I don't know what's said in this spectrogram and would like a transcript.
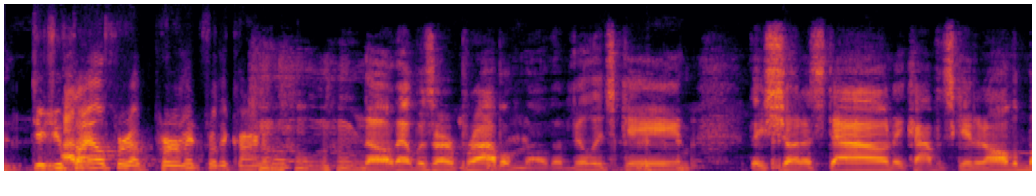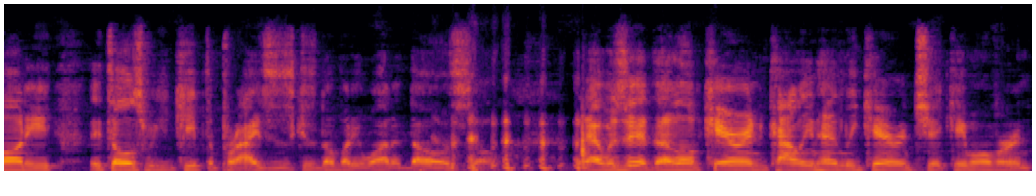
Did you I don't- file for a permit for the carnival? no, that was our problem though. The village came, they shut us down, they confiscated all the money. They told us we could keep the prizes because nobody wanted those. So that was it. That little Karen, Colleen Henley, Karen chick came over and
